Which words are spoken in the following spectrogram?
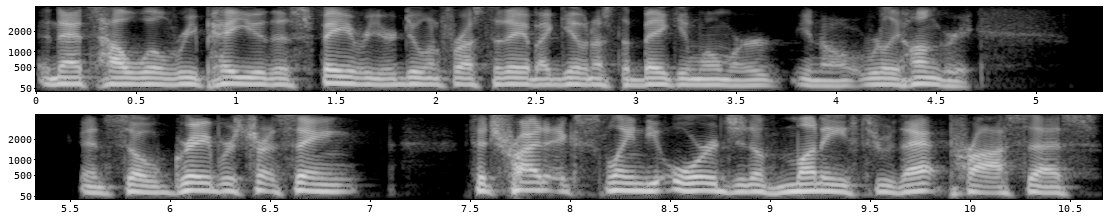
and that's how we'll repay you this favor you're doing for us today by giving us the bacon when we're you know really hungry. And so graeber's trying saying to try to explain the origin of money through that process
